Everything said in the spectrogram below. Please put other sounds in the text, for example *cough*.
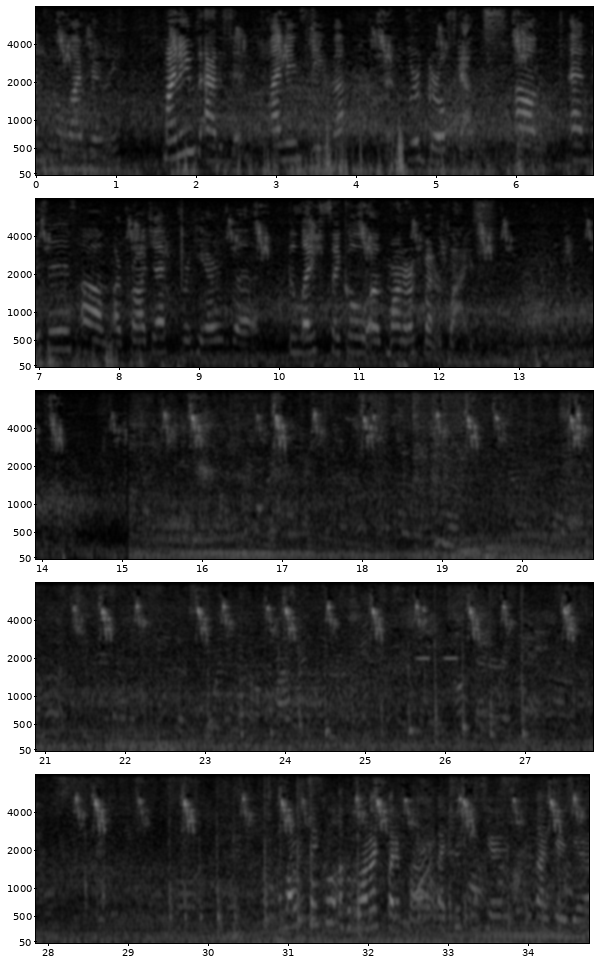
friends in the library. My name's Addison. My name's Ava. And we're Girl Scouts. Um, and this is um, our project for here, the The life cycle of monarch butterflies. Of a monarch butterfly by Troop 80500.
